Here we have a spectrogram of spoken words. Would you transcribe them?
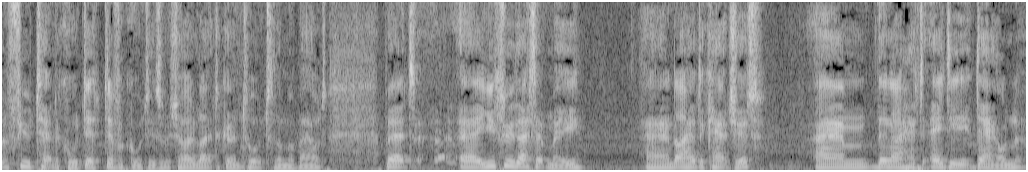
a few technical di- difficulties, which I'd like to go and talk to them about. But uh, you threw that at me, and I had to catch it, and then I had to edit it down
